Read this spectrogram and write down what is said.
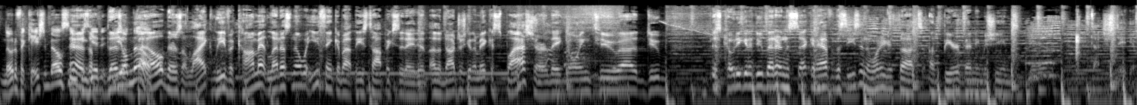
notification bell so you can a, get. there's You'll know. bell, there's a like, leave a comment. Let us know what you think about these topics today. Are the Dodgers going to make a splash? Or are they going to uh, do? Is Cody going to do better in the second half of the season? And what are your thoughts on beer vending machines at Dodger Stadium?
